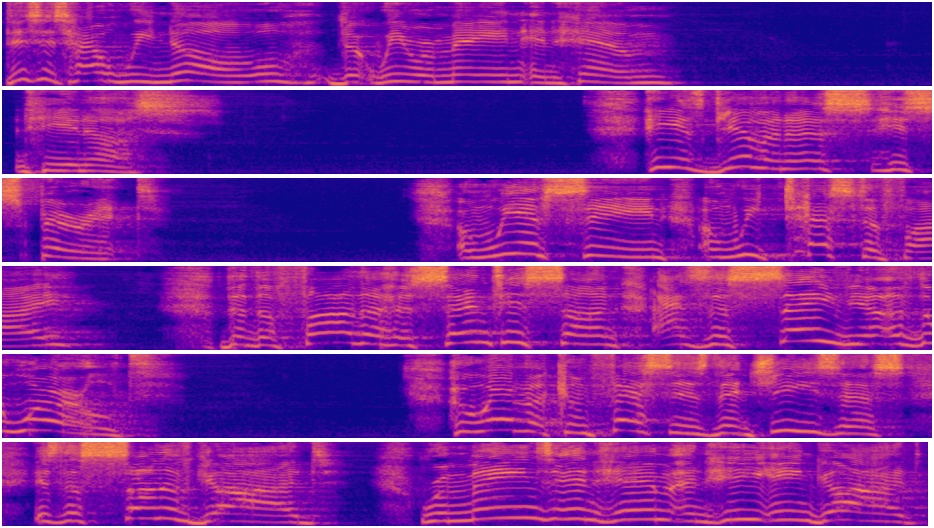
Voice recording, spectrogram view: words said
This is how we know that we remain in him and he in us. He has given us His Spirit. And we have seen and we testify that the Father has sent His Son as the Savior of the world. Whoever confesses that Jesus is the Son of God remains in Him and He in God.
